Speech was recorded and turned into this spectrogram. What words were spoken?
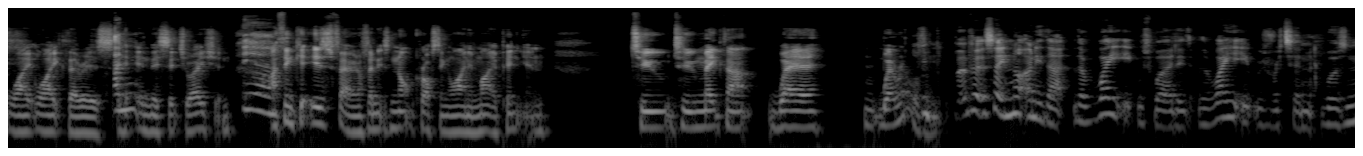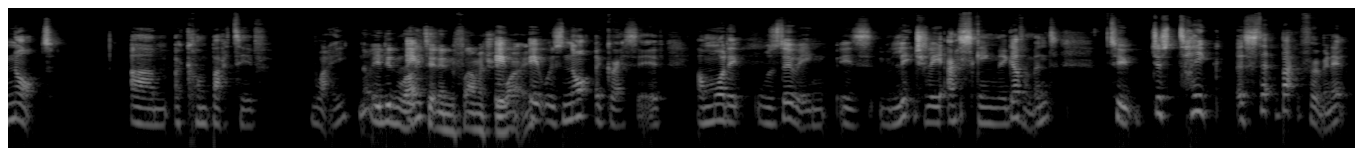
like like there is And- in this situation, yeah I think it is fair enough, and it's not crossing a line, in my opinion, to to make that where where relevant. but, but say not only that the way it was worded the way it was written was not um, a combative way No, he didn't write it, in an inflammatory it, way. it was not aggressive and what it was doing is literally asking the government to just take a step back for a minute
